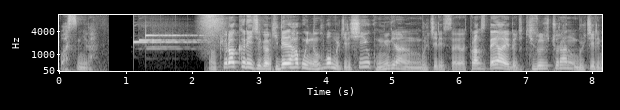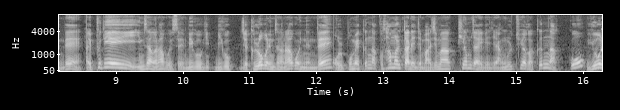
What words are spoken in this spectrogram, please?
왔습니다. 어, 큐라클이 지금 기대하고 있는 후보 물질이 CU06이라는 물질이 있어요. 프랑스 떼아에도 기술 수출한 물질인데 FDA 임상을 하고 있어요. 미국 미국 이제 글로벌 임상을 하고 있는데 올 봄에 끝났고 3월 달에 이제 마지막 피험자에게 이제 약물 투여가 끝났고 6월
